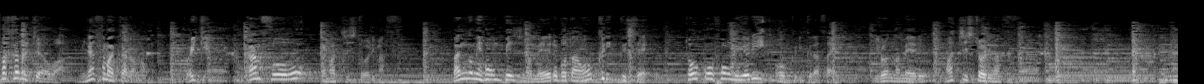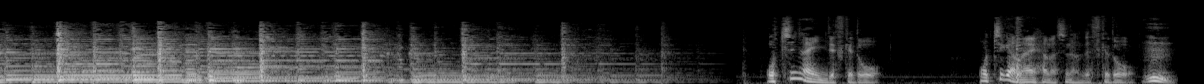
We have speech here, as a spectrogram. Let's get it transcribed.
田カルチャーは皆様からのご意見、ご感想をお待ちしております。番組ホームページのメールボタンをクリックして、投稿フォームよりお送りください。いろんなメールお待ちしております。落ちないんですけど、落ちがない話なんですけど、うん。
